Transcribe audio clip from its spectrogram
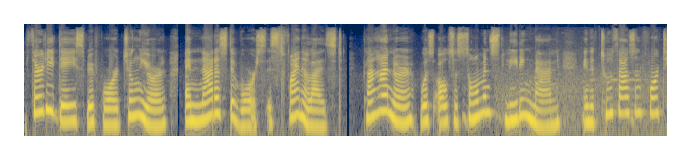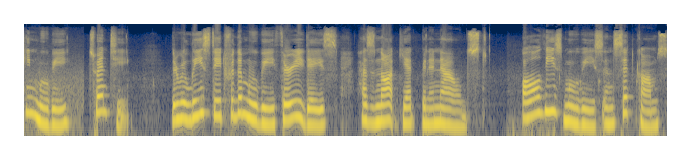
30 days before Jung-yeol and Nara's divorce is finalized. Kang Ha-neul was also So-min's leading man in the 2014 movie 20. The release date for the movie 30 Days has not yet been announced. All these movies and sitcoms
